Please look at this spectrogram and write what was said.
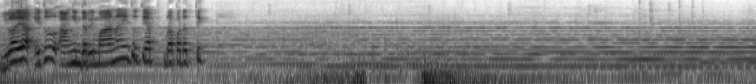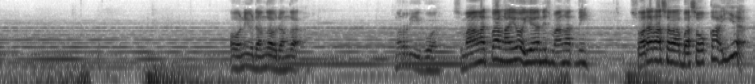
Gila ya, itu angin dari mana itu tiap berapa detik? Oh ini udah enggak, udah enggak. Ngeri gua. Semangat bang, ayo iya nih semangat nih. Suara rasa basoka iya.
